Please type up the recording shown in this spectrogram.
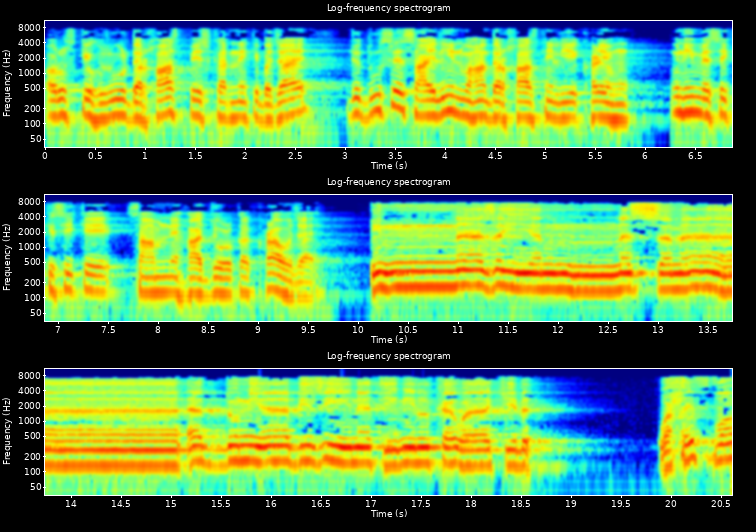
اور اس کے حضور درخواست پیش کرنے کے بجائے جو دوسرے سائلین وہاں درخواستیں لیے کھڑے ہوں، انہی میں سے کسی کے سامنے ہاتھ جوڑ کر کھڑا ہو جائے۔ الدنيا وحفظا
